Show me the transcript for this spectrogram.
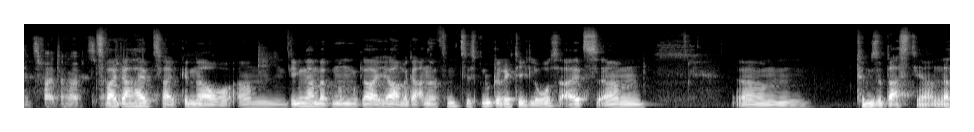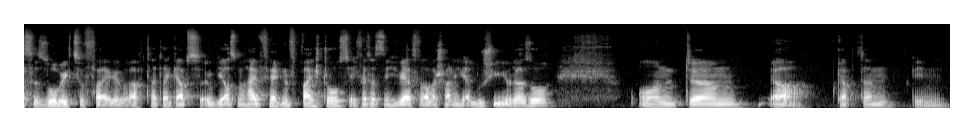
die zweite Halbzeit. Zweite Halbzeit, genau. Ähm, ging dann mit einem, ja, mit der anderen 50. Minute richtig los, als ähm, ähm, Tim Sebastian Lasse Sobig zu Fall gebracht hat. Da gab es irgendwie aus dem Halbfeld einen Freistoß. Ich weiß jetzt nicht wer, es war wahrscheinlich Alushi oder so. Und ähm, ja, gab es dann den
